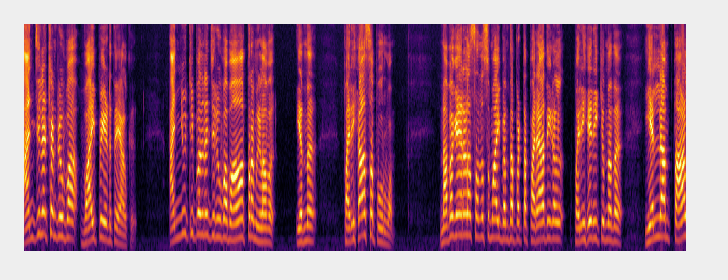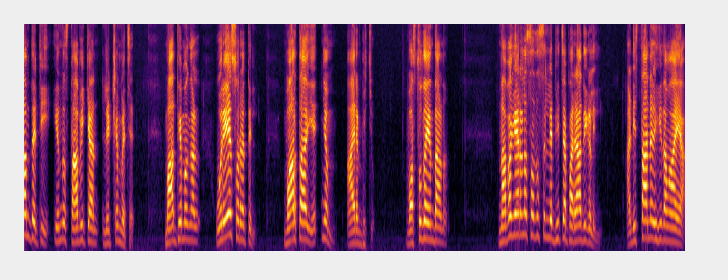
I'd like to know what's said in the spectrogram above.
അഞ്ച് ലക്ഷം രൂപ വായ്പയെടുത്തയാൾക്ക് അഞ്ഞൂറ്റി പതിനഞ്ച് രൂപ മാത്രം ഇളവ് എന്ന് പരിഹാസപൂർവം നവകേരള സദസ്സുമായി ബന്ധപ്പെട്ട പരാതികൾ പരിഹരിക്കുന്നത് എല്ലാം താളം തെറ്റി എന്ന് സ്ഥാപിക്കാൻ ലക്ഷ്യം വെച്ച് മാധ്യമങ്ങൾ ഒരേ സ്വരത്തിൽ വാർത്താ യജ്ഞം ആരംഭിച്ചു. വസ്തുത എന്താണ്? നവകേരള സദസ്സിൽ ലഭിച്ച പരാതികളിൽ അടിസ്ഥാനരഹിതമായ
